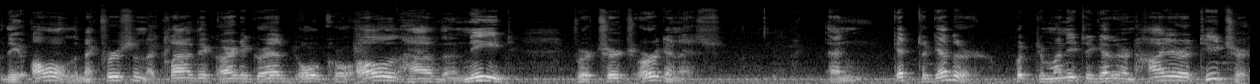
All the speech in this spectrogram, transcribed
The all the McPherson, the Clavic, Arctic Red, Old Crow, all have the need for church organists, and get together. Put your money together and hire a teacher.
